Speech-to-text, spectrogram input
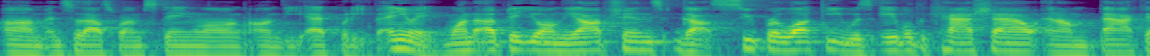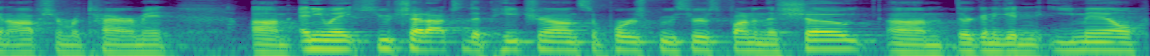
um, and so that's why I'm staying long on the equity. But anyway, want to update you on the options. Got super lucky, was able to cash out, and I'm back in option retirement. Um, anyway, huge shout out to the Patreon supporters, boosters, fun in the show. Um, they're going to get an email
